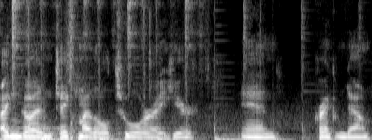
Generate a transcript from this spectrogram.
I can go ahead and take my little tool right here and crank them down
